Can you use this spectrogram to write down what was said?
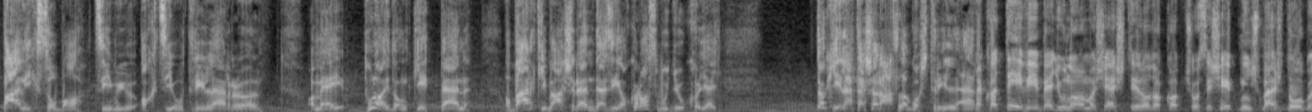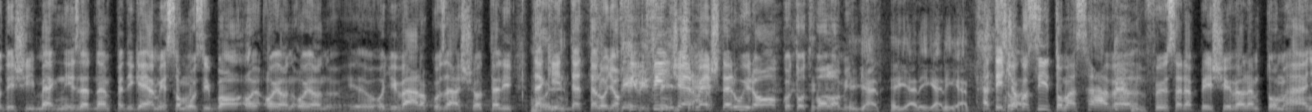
Pánik Szoba című akciótrillerről, amely tulajdonképpen, ha bárki más rendezi, akkor azt mondjuk, hogy egy tökéletesen átlagos thriller. Meg ha a tévébe egy unalmas estén oda kapcsolsz, és épp nincs más dolgod, és így megnézed, nem pedig elmész a moziba olyan, olyan hogy várakozással teli tekintettel, hogy a David Fincher mester újra alkotott valami. Igen, igen, igen, igen. Hát én szóval... csak a C. Thomas Havel főszereplésével nem tudom hány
